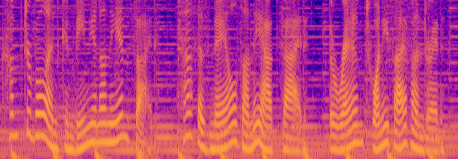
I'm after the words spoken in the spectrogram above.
Comfortable and convenient on the inside, tough as nails on the outside. The Ram 2500.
